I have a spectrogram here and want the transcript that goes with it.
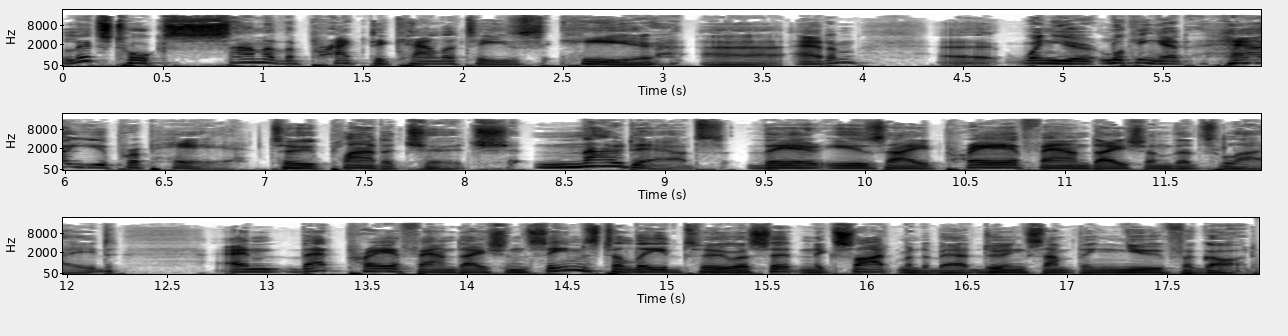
Let's talk some of the practicalities here, uh, Adam. Uh, when you're looking at how you prepare to plant a church, no doubt there is a prayer foundation that's laid. And that prayer foundation seems to lead to a certain excitement about doing something new for God.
